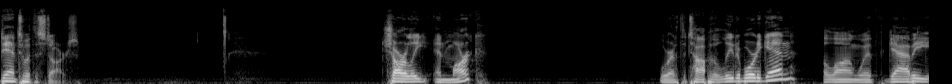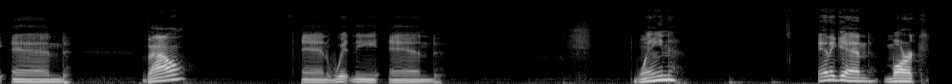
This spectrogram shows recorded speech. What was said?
Dance with the Stars. Charli and Mark we're at the top of the leaderboard again, along with Gabby and Val, and Witney and Wayne. And again, Mark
